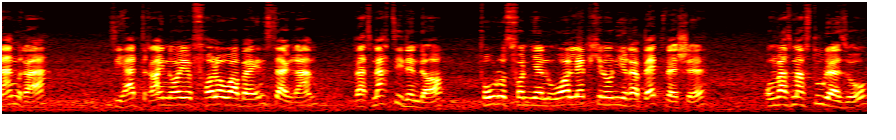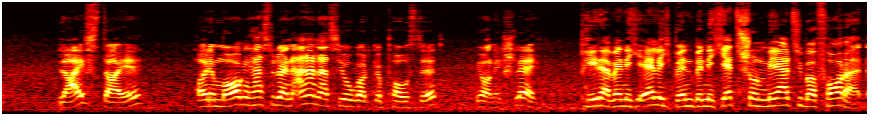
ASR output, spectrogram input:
Sandra? Sie hat drei neue Follower bei Instagram. Was macht sie denn da? Fotos von ihren Ohrläppchen und ihrer Bettwäsche? Und was machst du da so? Lifestyle? Heute Morgen hast du deinen Ananas-Joghurt gepostet? Ja, nicht schlecht. Peter, wenn ich ehrlich bin, bin ich jetzt schon mehr als überfordert.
